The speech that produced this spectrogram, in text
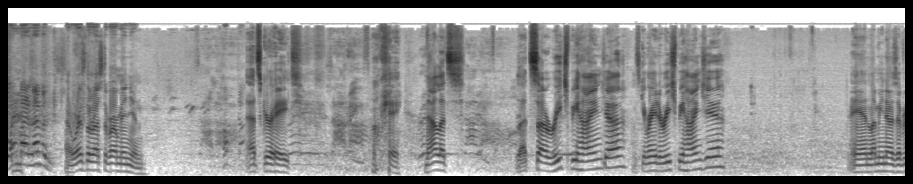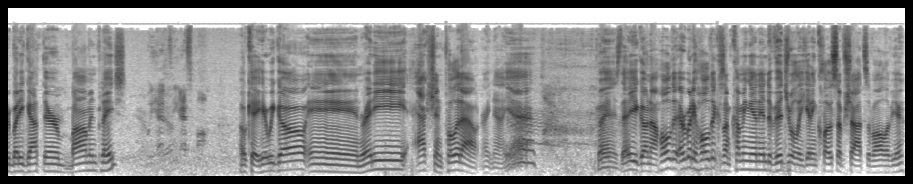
Buy my lemons. Now, where's the rest of our minion? That's great. Okay, now let's let's uh, reach behind you. Let's get ready to reach behind you. And let me know, has everybody got their bomb in place? We have the S-bomb. Okay, here we go. And ready, action. Pull it out right now. Yeah. Okay, there you go. Now hold it. Everybody hold it because I'm coming in individually, getting close-up shots of all of you.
